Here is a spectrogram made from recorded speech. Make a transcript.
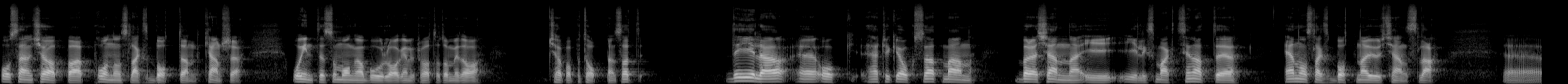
och sen köpa på någon slags botten kanske. Och inte så många av bolagen vi pratat om idag köpa på toppen. Så att det gillar jag eh, och här tycker jag också att man börjar känna i, i liksom aktien att eh, är någon slags bottna ur-känsla. Eh,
